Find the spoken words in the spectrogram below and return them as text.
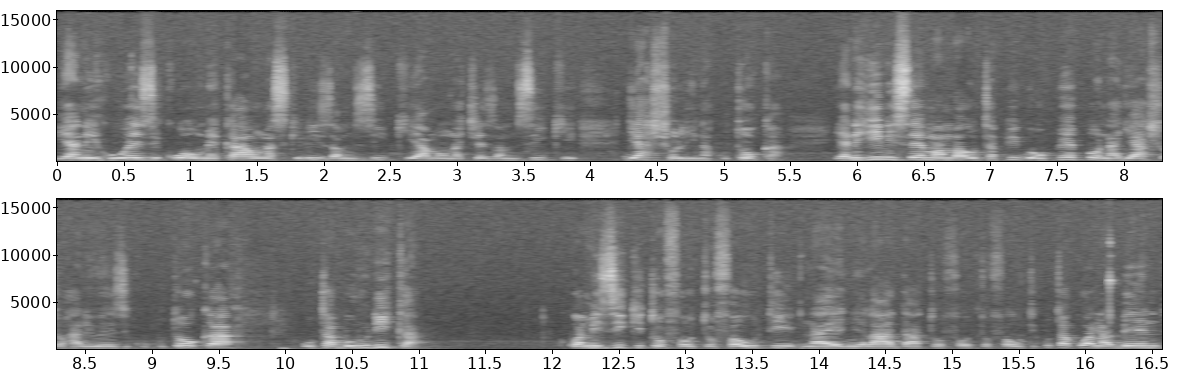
yaani huwezi kuwa umekaa unasikiliza mziki ama unacheza mziki jasho linakutoka. Yaani hii ni sehemu ambayo utapigwa upepo na jasho haliwezi kukutoka, utaburudika kwa miziki tofauti tofauti na yenye ladha tofauti tofauti. Kutakuwa na band,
